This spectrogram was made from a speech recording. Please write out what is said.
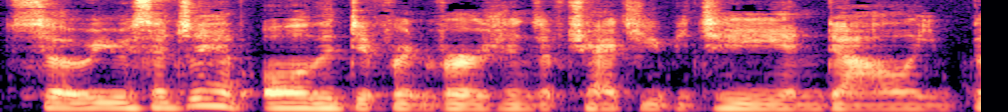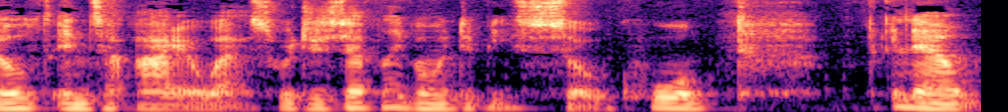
So you essentially have all the different versions of ChatGPT and DALL-E built into iOS, which is definitely going to be so cool. Now,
